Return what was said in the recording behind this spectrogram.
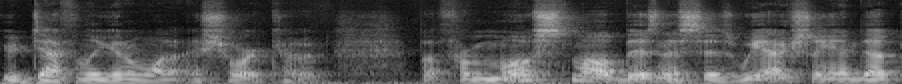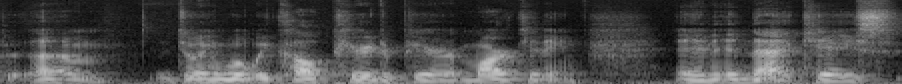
you're definitely going to want a short code. But for most small businesses, we actually end up um, doing what we call peer to peer marketing. And in that case,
